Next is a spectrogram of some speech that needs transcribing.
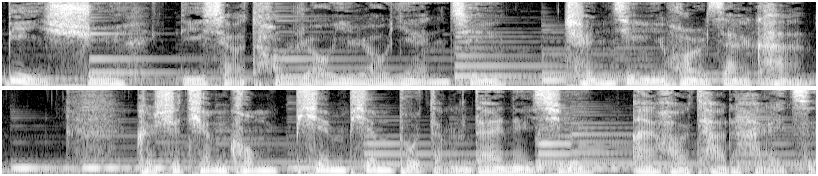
必须低下头揉一揉眼睛，沉静一会儿再看。可是天空偏偏不等待那些爱好它的孩子，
